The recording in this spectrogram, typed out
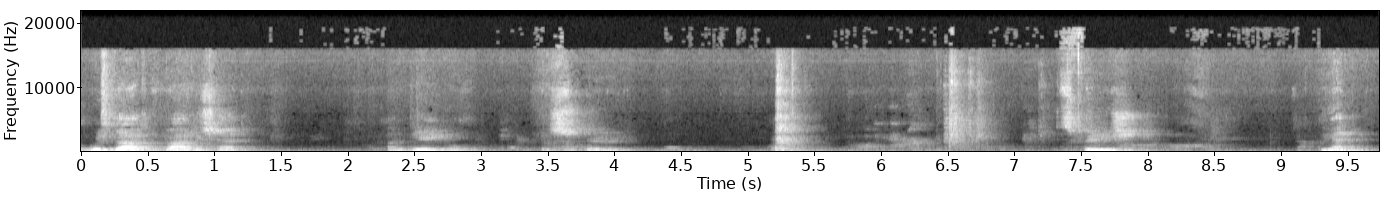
And with that, he bowed his head and gave up the Spirit. It's finished. At the end?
